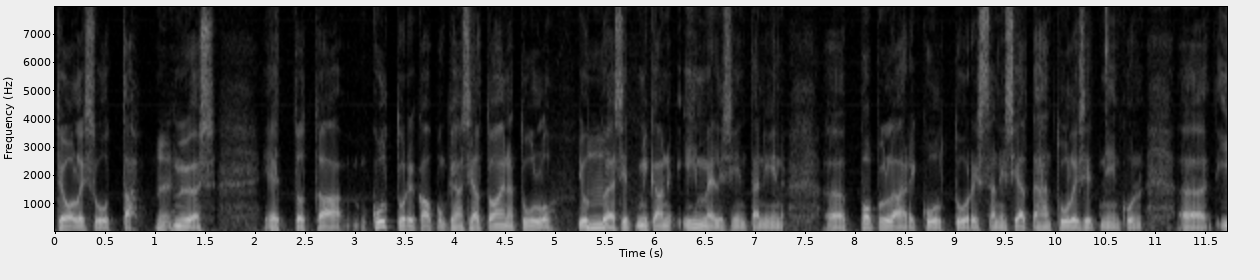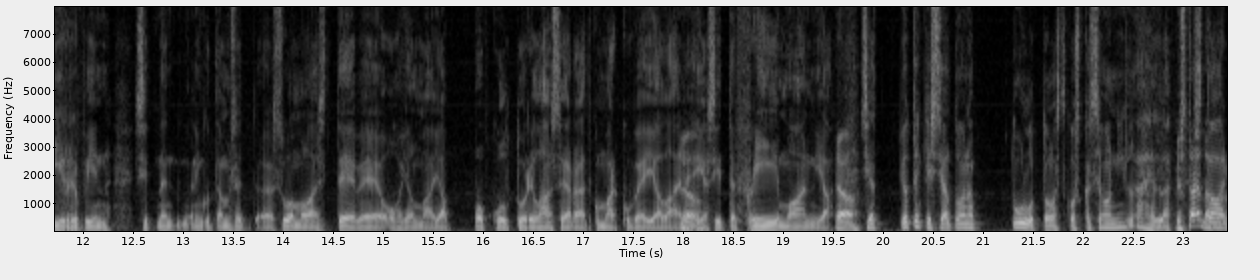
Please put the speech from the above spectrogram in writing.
teollisuutta ne. myös. Et tota, kulttuurikaupunkihan sieltä on aina tullut juttuja. Mm. Ja sitten mikä on ihmeellisintä, niin ö, populaarikulttuurissa, niin sieltähän tuli sitten niin kuin, ö, Irvin, sitten niin kuin tämmöiset suomalaiset TV-ohjelmaa ja popkulttuurilanseeraajat kuin Markku Veijalainen Joo. ja sitten Freeman. Ja sieltä, jotenkin sieltä on aina tullut tuollaista, koska se on niin lähellä stand-up on,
